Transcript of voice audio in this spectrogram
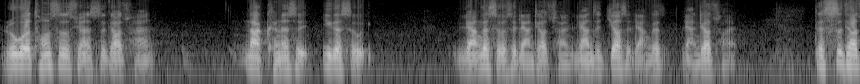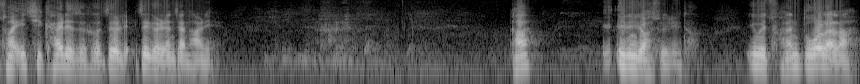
如果同时选四条船，那可能是一个手，两个手是两条船，两只脚是两个两条船。这四条船一起开的时候，这个这个人在哪里？啊，一定要水里头，因为船多了啦，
